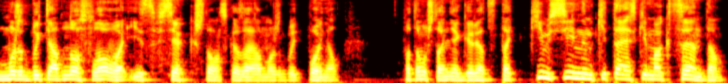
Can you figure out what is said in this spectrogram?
Может быть, одно слово из всех, что он сказал, может быть, понял потому что они говорят с таким сильным китайским акцентом.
